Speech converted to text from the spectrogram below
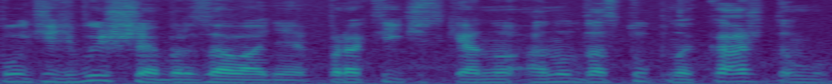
получить высшее образование, практически оно, оно доступно каждому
